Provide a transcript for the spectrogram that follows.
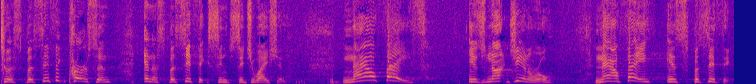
to a specific person in a specific situation. Now faith is not general, now faith is specific.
